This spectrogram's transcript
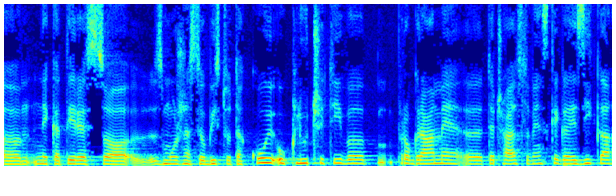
um, nekatere so zmožne se v bistvu takoj vključiti v programe uh, tečaja slovenskega jezika,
